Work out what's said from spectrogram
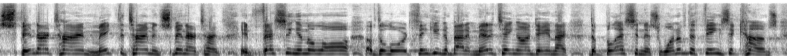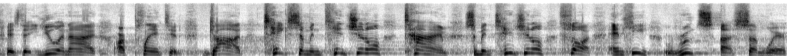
spend our time, make the time and spend our time investing in the law of the Lord, thinking about it, meditating on day and night, the blessedness, one of the things that comes is that you and I are planted. God takes some intentional time, some intentional thought, and He roots us somewhere.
